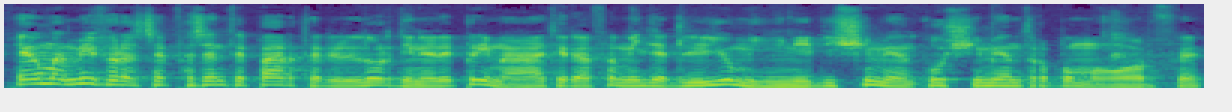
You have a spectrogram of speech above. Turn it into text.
È un mammifero facente parte dell'ordine dei primati della famiglia degli ominidi scimmie o scimmie antropomorfe.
